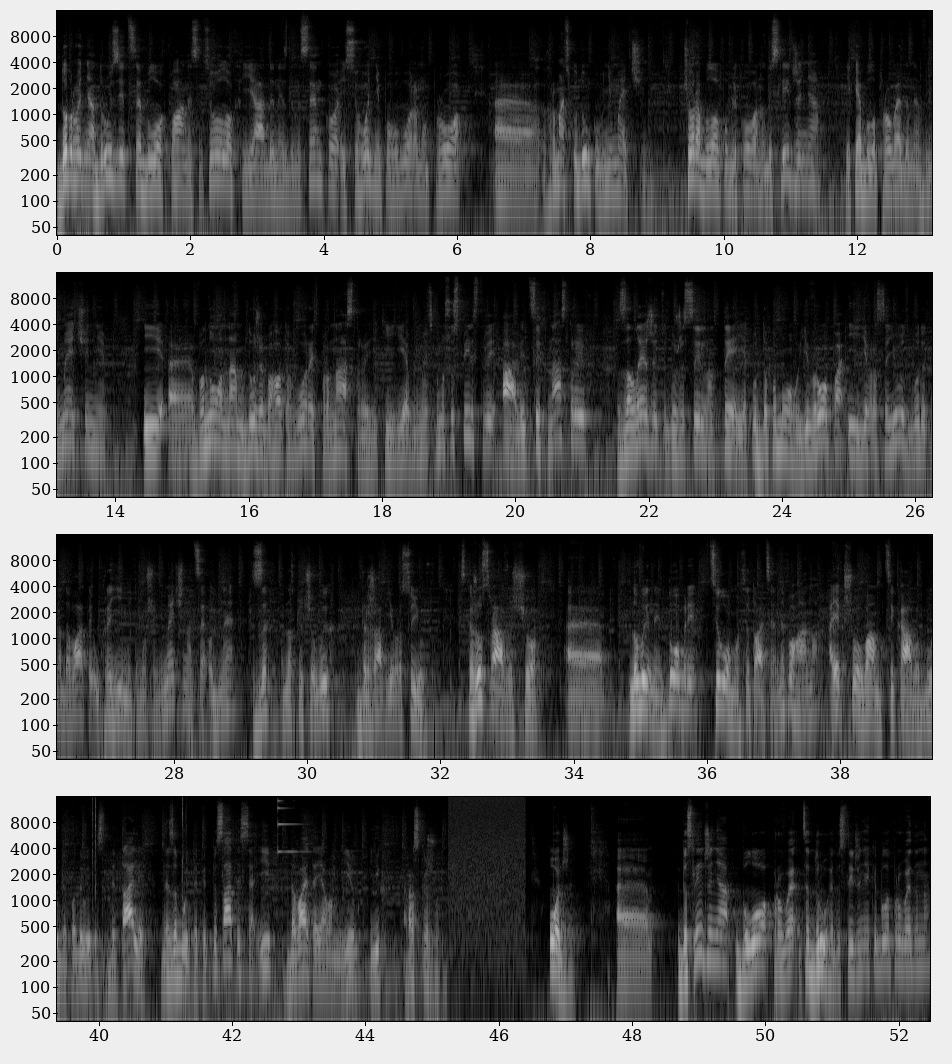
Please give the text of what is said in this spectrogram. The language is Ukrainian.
Доброго дня, друзі! Це блог Поганий соціолог. Я Денис Денисенко. І сьогодні поговоримо про е, громадську думку в Німеччині. Вчора було опубліковано дослідження, яке було проведене в Німеччині, і е, воно нам дуже багато говорить про настрої, які є в німецькому суспільстві. А від цих настроїв залежить дуже сильно те, яку допомогу Європа і Євросоюз будуть надавати Україні, тому що Німеччина це одне з одна з ключових держав Євросоюзу. Скажу сразу, що е, новини добрі, в цілому ситуація непогана. А якщо вам цікаво буде подивитись деталі, не забудьте підписатися і давайте я вам їх розкажу. Отже, е, дослідження було проведено. Це друге дослідження, яке було проведено.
